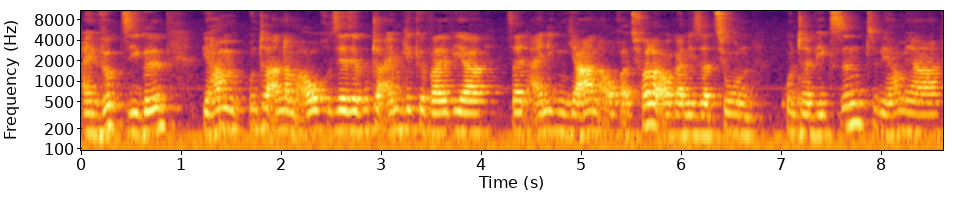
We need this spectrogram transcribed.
ein Wirktsiegel. Wir haben unter anderem auch sehr, sehr gute Einblicke, weil wir seit einigen Jahren auch als Förderorganisation unterwegs sind. Wir haben ja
